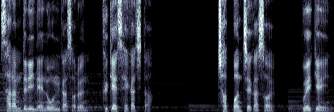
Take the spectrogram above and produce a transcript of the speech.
사람들이 내놓은 가설은 크게 세 가지다. 첫 번째 가설, 외계인.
